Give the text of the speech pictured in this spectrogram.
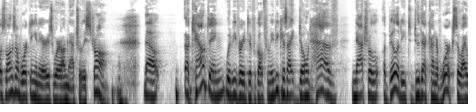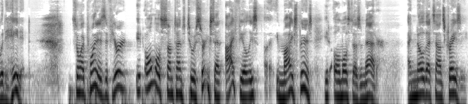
as long as I'm working in areas where I'm naturally strong. Now, accounting would be very difficult for me because I don't have natural ability to do that kind of work. So I would hate it. So my point is, if you're, it almost sometimes to a certain extent, I feel, at least uh, in my experience, it almost doesn't matter. I know that sounds crazy,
